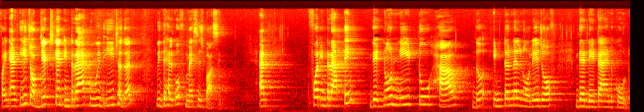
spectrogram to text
Fine. And each objects can interact with each other with the help of message passing and for interacting they don't need to have the internal knowledge of their data and code.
